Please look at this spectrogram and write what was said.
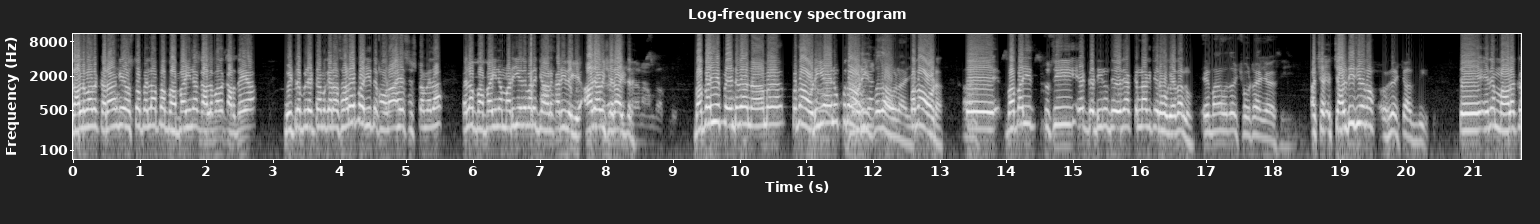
ਗੱਲਬਾਤ ਕਰਾਂਗੇ ਉਸ ਤੋਂ ਪਹਿਲਾਂ ਆਪਾਂ ਬਾਬਾ ਜੀ ਨਾਲ ਗੱਲਬਾਤ ਕਰਦੇ ਆ ਮੀਟਰ ਪਲੇਟਾਂ ਵਗੈਰਾ ਸਾਰੇ ਭਾਜੀ ਦਿਖਾਉਣਾ ਇਹ ਸਿਸਟਮ ਇਹਦਾ। ਪਹਿਲਾਂ ਬਾਬਾ ਜੀ ਨਾਲ ਮਾੜੀ ਇਹਦੇ ਬਾਰੇ ਜਾਣਕਾਰੀ ਲਈਏ। ਆ ਜਾ ਵਿਸ਼ੇਰਾ ਇੱਧਰ। ਬਾਬਾ ਜੀ ਪਿੰਡ ਦਾ ਨਾਮ ਭਦੌੜੀ ਆ ਇਹਨੂੰ ਭਦੌੜੀ ਵਧਾਉਣਾ ਜੀ। ਭਦੌੜ। ਤੇ ਬਾਬਾ ਜੀ ਤੁਸੀਂ ਇਹ ਗੱਡੀ ਨੂੰ ਦੇਖਦੇ ਆ ਕਿੰਨਾ ਕੁ ਚਿਰ ਹੋ ਗਿਆ ਤੁਹਾਨੂੰ? ਇਹ ਮੈਂ ਉਦੋਂ ਛੋਟਾ ਜਿਹਾ ਸੀ। ਅੱਛਾ ਚੱਲਦੀ ਸੀ ਉਦੋਂ? ਉਹਦੇ ਚੱਲਦੀ। ਤੇ ਇਹਦੇ ਮਾਲਕ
